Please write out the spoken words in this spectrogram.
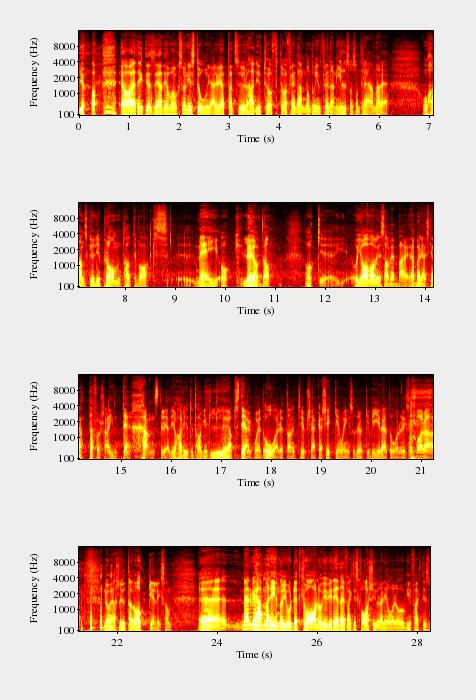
ja, ja, jag tänkte säga det var också en historia. Jag vet att Sura hade ju tufft. Det var Fredan, de tog in Fredan Nilsson som tränare och han skulle ju prompt ta tillbaks eh, mig och Löv då. Och, eh, och jag var väl så jag började skratta först, inte en chans. Du vet. Jag hade ju inte tagit löpsteg på ett år utan typ käkat chicken wings och druckit bira ett år. Liksom bara, nu har jag slutat med hockeyn. Liksom. Eh, men vi hamnade in och gjorde ett kval och vi, vi räddade faktiskt kvar Sura det året och vi faktiskt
